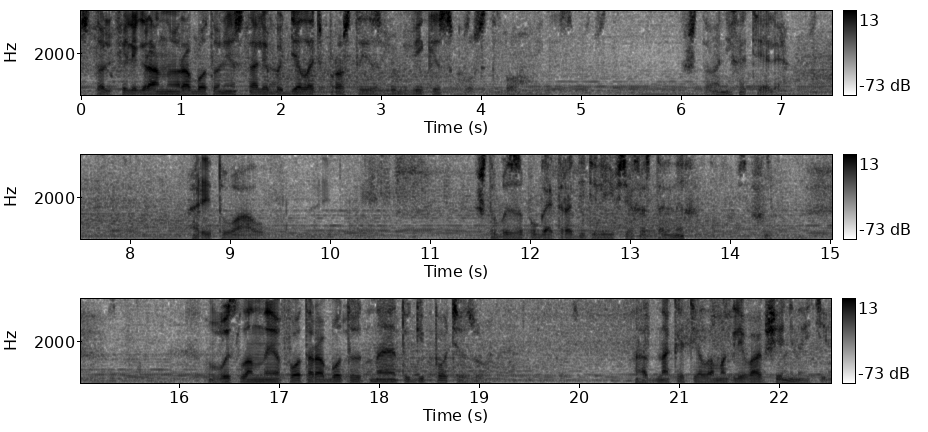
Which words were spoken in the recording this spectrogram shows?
Столь филигранную работу не стали бы делать просто из любви к искусству. Что они хотели? Ритуал. Чтобы запугать родителей и всех остальных? Высланные фото работают на эту гипотезу. Однако тело могли вообще не найти.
